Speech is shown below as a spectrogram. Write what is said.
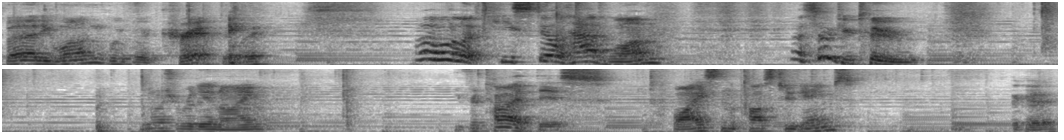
31 with a crit. Oh, look, he still had one. I showed you two. You know really annoying? You've retired this twice in the past two games. Okay.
